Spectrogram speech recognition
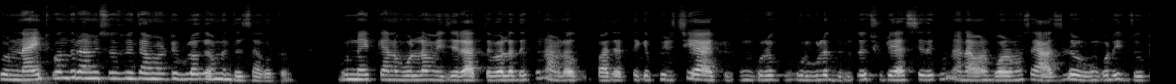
গুড নাইট বন্ধুরা, আমি সুস্মিতা, আমার একটি ব্লগে আপনাদের স্বাগত। গুড নাইট কেন বললাম? এই যে রাত্রেবেলা দেখুন, আমরা বাজার থেকে ফিরছি আর কীরকম করে কুকুরগুলো দ্রুত ছুটে আসছে দেখুন, আর আমার বড় মশাই আসলে ওরকম করেই দ্রুত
